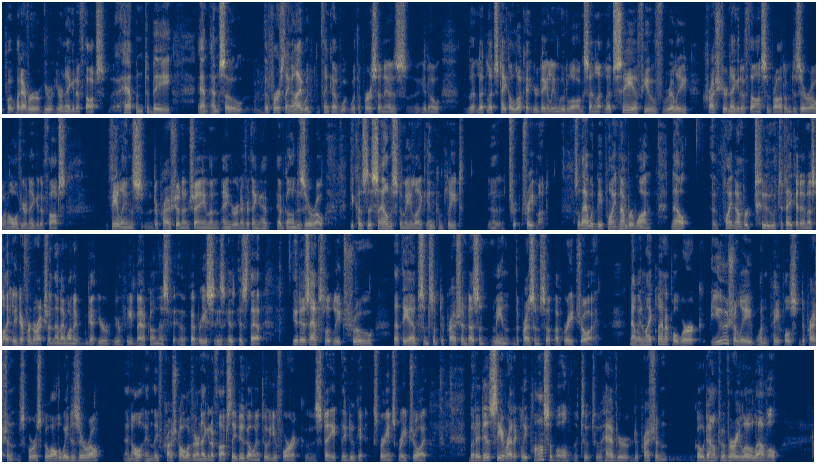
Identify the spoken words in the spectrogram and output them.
whatever your, your negative thoughts happen to be. And, and so the first thing I would think of w- with a person is, you know, let, let, let's take a look at your daily mood logs and let, let's see if you've really crushed your negative thoughts and brought them to zero and all of your negative thoughts feelings, depression and shame and anger and everything have, have gone to zero because this sounds to me like incomplete uh, tr- treatment. So that would be point number one. Now, uh, point number two, to take it in a slightly different direction, then I want to get your, your feedback on this, uh, Fabrice, is, is, is that it is absolutely true that the absence of depression doesn't mean the presence of, of great joy. Now, in my clinical work, usually when people's depression scores go all the way to zero and all, and they've crushed all of their negative thoughts, they do go into a euphoric state. They do get, experience great joy. But it is theoretically possible to, to have your depression go down to a very low level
